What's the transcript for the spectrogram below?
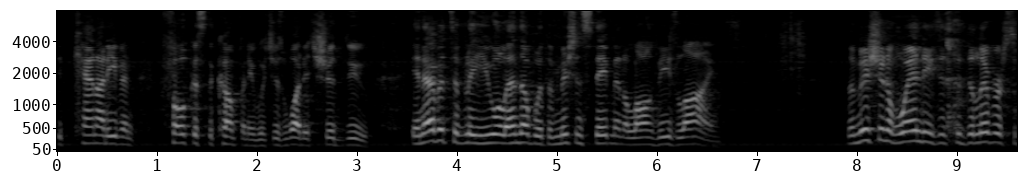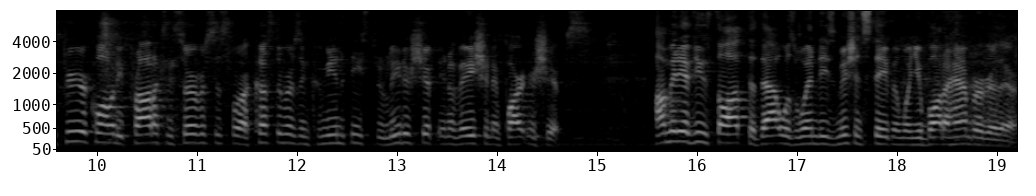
it cannot even focus the company, which is what it should do. Inevitably, you will end up with a mission statement along these lines. The mission of Wendy's is to deliver superior quality products and services for our customers and communities through leadership, innovation, and partnerships. How many of you thought that that was Wendy's mission statement when you bought a hamburger there?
